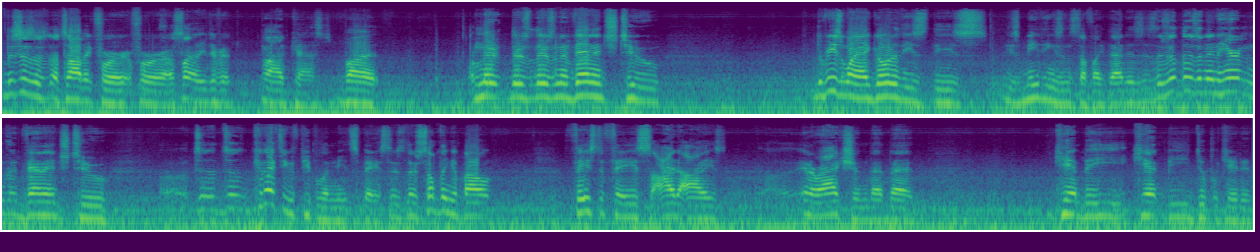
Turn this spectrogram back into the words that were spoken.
this is a, topic for for a slightly different podcast, but there, there's there's an advantage to the reason why I go to these these these meetings and stuff like that is, is there's a, there's an inherent advantage to uh, to, to connecting with people in meet space. There's there's something about face to face, eye to eye uh, interaction that that can't be can't be duplicated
